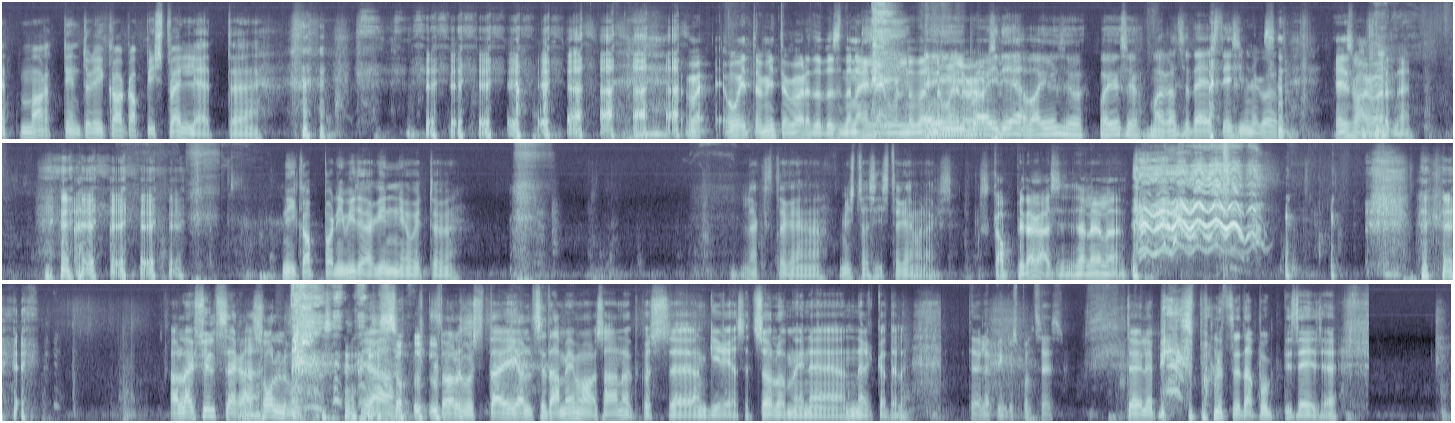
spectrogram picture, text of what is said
et Martin tuli ka kapist välja, et huvitav, mitu korda ta seda nalja kuulnud on ei, oma elu ma ei jooksul? tea, ma ei usu, ma ei usu, ma arvan, see täiesti esimene kord. esmakordne. nii, kapp pani video kinni, huvitav. Läks tegema, mis ta siis tegema läks? kas kappi tagasi, seal ei ole? aga läks üldse ära, solvus ja Solvus. solvus, ta ei olnud seda memo saanud, kus äh, on kirjas, et solvumine on nõrkadele. töölepingus polnud sees. töölepingus polnud seda punkti sees jah.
